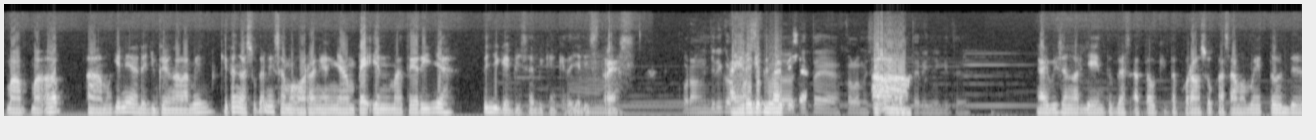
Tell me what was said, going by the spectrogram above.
maaf maaf ah, mungkin ini ada juga yang ngalamin kita nggak suka nih sama orang yang nyampein materinya itu juga bisa bikin kita jadi Hmm. stres kurang jadi kurang Akhirnya kita nggak bisa. kita ya kalau misalnya Ah, ah. materinya gitu nggak bisa ngerjain tugas atau kita kurang suka sama metode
